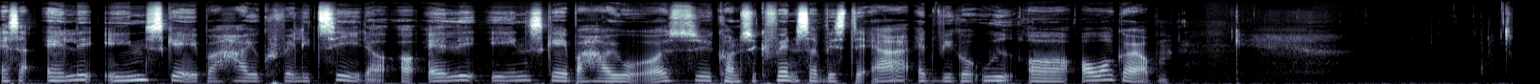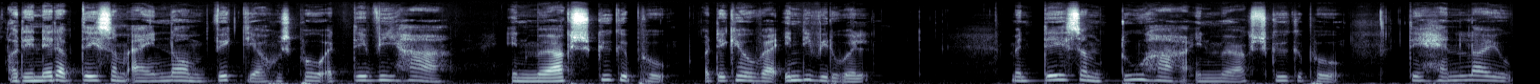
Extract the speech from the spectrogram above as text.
altså alle egenskaber har jo kvaliteter, og alle egenskaber har jo også konsekvenser, hvis det er, at vi går ud og overgør dem. Og det er netop det, som er enormt vigtigt at huske på, at det vi har en mørk skygge på, og det kan jo være individuelt, men det som du har en mørk skygge på, det handler jo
